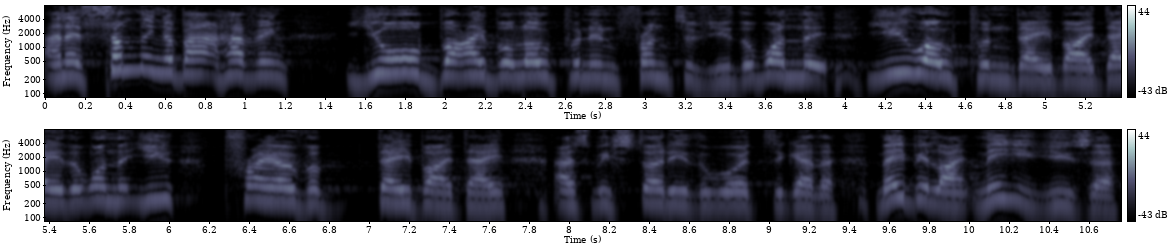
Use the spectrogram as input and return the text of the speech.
And it's something about having your Bible open in front of you, the one that you open day by day, the one that you pray over day by day as we study the Word together. Maybe like me, you use a,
